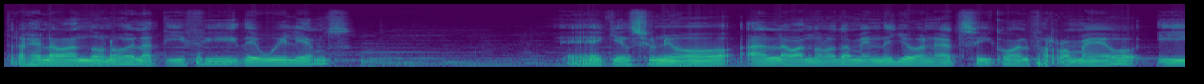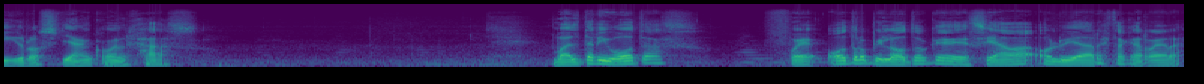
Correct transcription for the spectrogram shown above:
tras el abandono de la Tiffy de Williams, eh, quien se unió al abandono también de Giovinazzi con Alfa Romeo y Grosjean con el Haas. Valtteri Bottas fue otro piloto que deseaba olvidar esta carrera,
